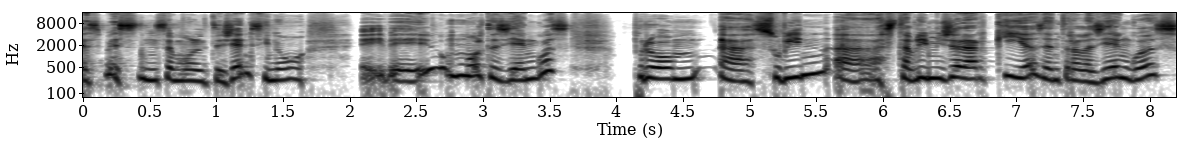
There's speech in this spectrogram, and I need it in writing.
es pensa molta gent, sinó eh, bé, moltes llengües, però eh, sovint eh, establim jerarquies entre les llengües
